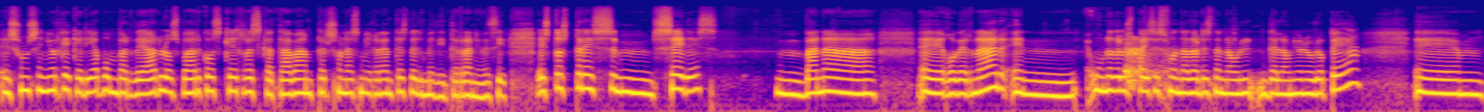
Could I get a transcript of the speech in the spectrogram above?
es un señor que quería bombardear los barcos que rescataban personas migrantes del Mediterráneo. Es decir, estos tres mm, seres van a eh, gobernar en uno de los países fundadores de la, Unión Europea. Eh,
